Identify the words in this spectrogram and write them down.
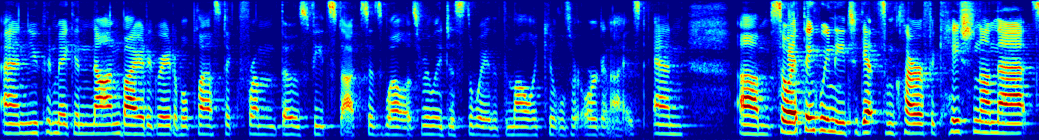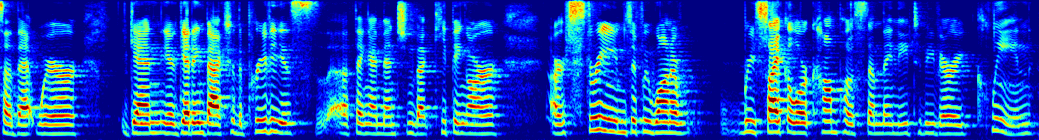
and you can make a non-biodegradable plastic from those feedstocks as well. It's really just the way that the molecules are organized. And um, so I think we need to get some clarification on that so that we're again, you know, getting back to the previous uh, thing I mentioned about keeping our our streams, if we want to recycle or compost them, they need to be very clean.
